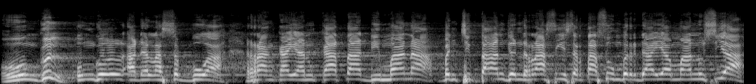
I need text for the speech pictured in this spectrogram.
Unggul. Unggul adalah sebuah rangkaian kata di mana penciptaan generasi serta sumber daya manusia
